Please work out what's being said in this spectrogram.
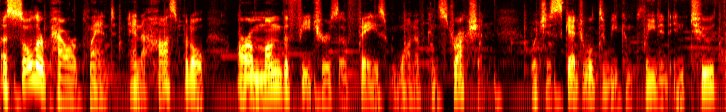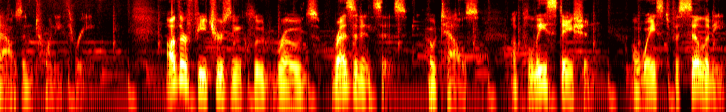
A solar power plant and a hospital are among the features of Phase 1 of construction, which is scheduled to be completed in 2023. Other features include roads, residences, hotels, a police station, a waste facility,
